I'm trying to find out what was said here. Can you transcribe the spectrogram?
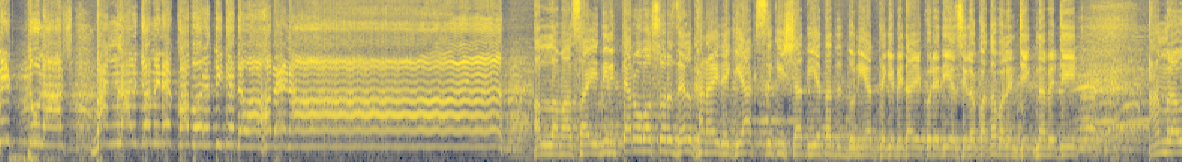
মৃত্যু লাশ বাংলার জমিনে কবর দিতে দেওয়া হবে না। আল্লামা সাইদির তেরো বছর জেলখানায় রেখে এক চিকিৎসা দিয়ে তাদের দুনিয়ার থেকে বিদায় করে দিয়েছিল। কথা বলেন ঠিক না বেঠিক আমরাও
